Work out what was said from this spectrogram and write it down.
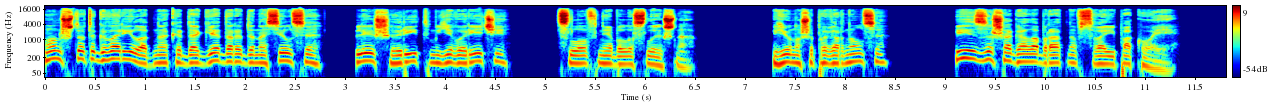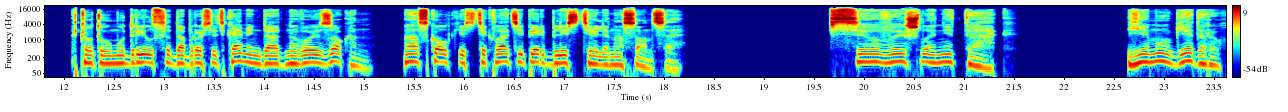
Он что-то говорил, однако до Гедора доносился лишь ритм его речи, слов не было слышно. Юноша повернулся и зашагал обратно в свои покои. Кто-то умудрился добросить камень до одного из окон, а осколки стекла теперь блестели на солнце. Все вышло не так. Ему, Гедору,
